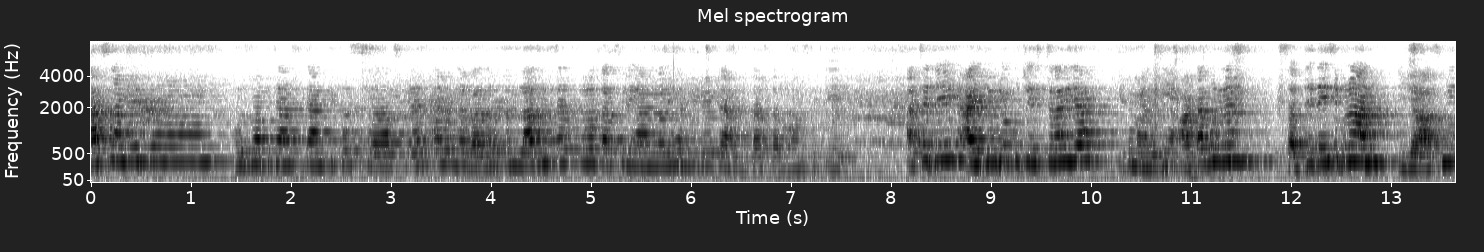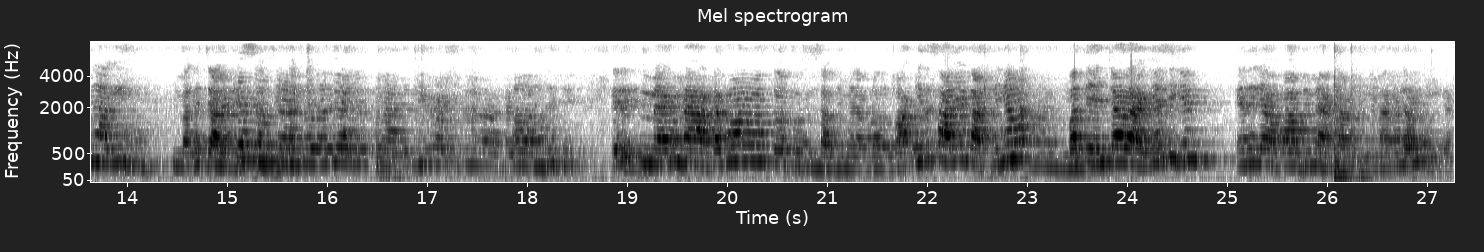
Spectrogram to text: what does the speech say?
असलम उजमा पचास कान की तो सब्सक्राइब कर लो बाद तुम लाजमी तक करो तक फिर आने वाली हर वीडियो टाइम तक तक पहुंच सके अच्छा जी आज की वीडियो कुछ इस तरह ही है कि मैं लगी आटा गुनने सब्जी दी सी बनाने यासमीन आ गई ਤੇ ਮੈਂ ਕਿਹਾ ਚੱਲ ਕੇ ਸਬਜ਼ੀ ਥੋੜਾ ਜਿਹਾ ਅਲੱਗ ਕਰਾ ਦਿੰਦੀ ਹਾਂ ਬਾਕੀ ਤਾਂ ਆਟਾ ਹਾਂਜੀ ਇਹ ਮੈਂ ਕਿਹਾ ਮੈਂ ਆਟਾ ਗੁਆਉਣਾ ਵਾ ਤੇ ਤੁਸੀਂ ਸਬਜ਼ੀ ਮੇਰਾ ਬਣਾ ਦਿਓ ਬਾਕੀ ਤਾਂ ਸਾਰੀਆਂ ਕੱਟ ਲਈਆਂ ਵਾ ਹਾਂਜੀ। ਪਰ ਤਿੰਨ ਚਾਰ ਆ ਗਈਆਂ ਸੀਗੀਆਂ ਕਹਿੰਦੇ ਲਿਆ ਭਾਬੀ ਮੈਂ ਕੱਟ ਲਈਆਂ ਮੈਂ ਚੱਲ ਠੀਕ ਹੈ।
